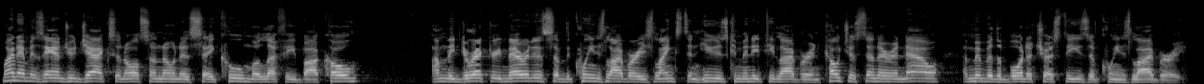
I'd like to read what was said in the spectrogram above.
My name is Andrew Jackson, also known as Sekou Molefi Baako. I'm the Director Emeritus of the Queens Library's Langston Hughes Community Library and Culture Center, and now a member of the Board of Trustees of Queens Library.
